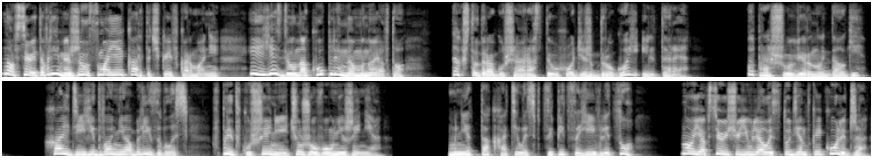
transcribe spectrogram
но все это время жил с моей карточкой в кармане и ездил на купленном мной авто. Так что, дорогуша, раз ты уходишь к другой Ильтере, попрошу вернуть долги». Хайди едва не облизывалась в предвкушении чужого унижения. Мне так хотелось вцепиться ей в лицо, но я все еще являлась студенткой колледжа,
